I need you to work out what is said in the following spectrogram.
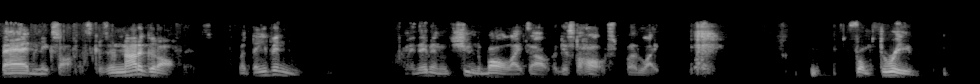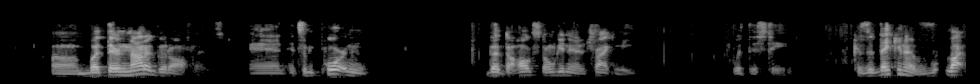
bad Knicks offense because they're not a good offense, but they've been, I mean, they've been shooting the ball lights out against the Hawks, but like from three, um, but they're not a good offense, and it's important that the Hawks don't get in a track meet with this team. Because if they can have, like,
